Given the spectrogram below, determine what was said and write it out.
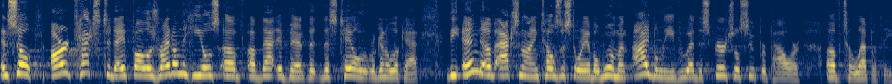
And so our text today follows right on the heels of, of that event, that this tale that we're going to look at. The end of Acts 9 tells the story of a woman, I believe, who had the spiritual superpower of telepathy.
